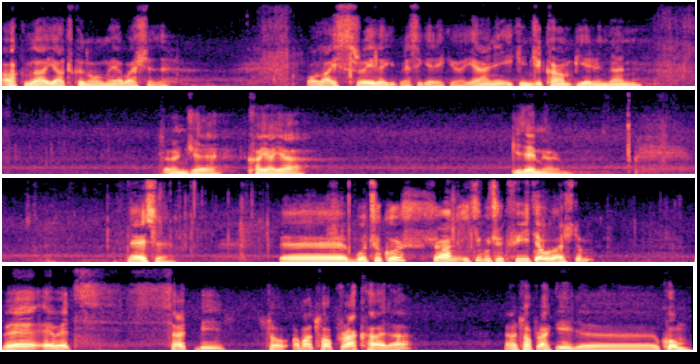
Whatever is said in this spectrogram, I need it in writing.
akla yatkın olmaya başladı. Olay sırayla gitmesi gerekiyor. Yani ikinci kamp yerinden önce kayaya gidemiyorum. Neyse. Ee, bu çukur şu an iki buçuk feet'e ulaştım. Ve evet sert bir to- ama toprak hala. Yani toprak değil, ee, kum.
